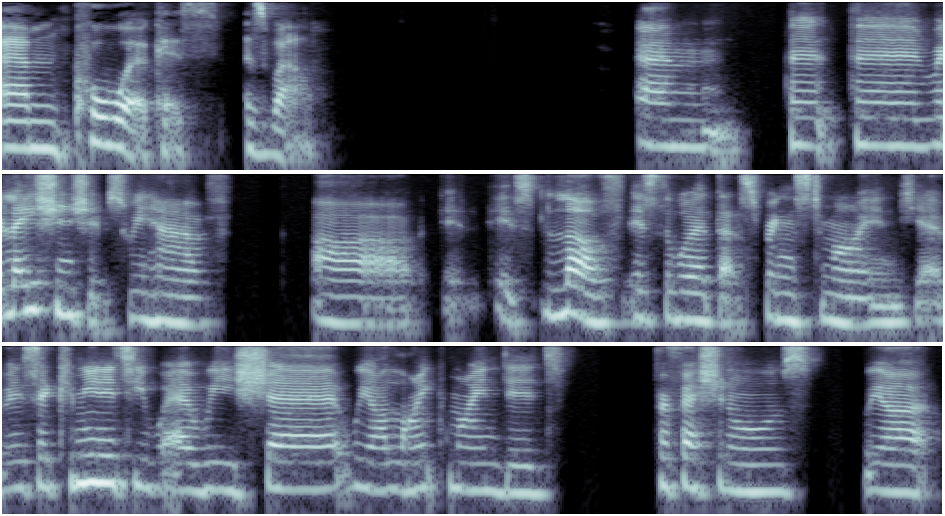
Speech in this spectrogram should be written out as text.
um, co-workers as well? Um, the, the relationships we have uh, it, it's love is the word that springs to mind. Yeah, it's a community where we share, we are like minded professionals, we are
